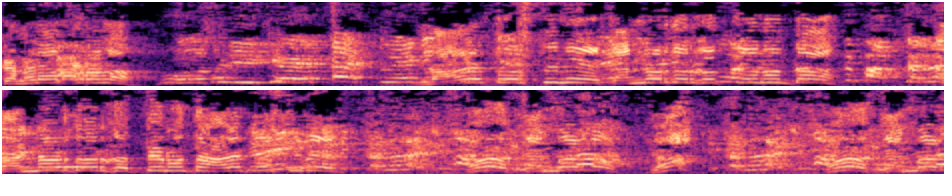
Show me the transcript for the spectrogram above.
ಕನ್ನಡ ಹಾಕ್ತಾರಲ್ಲ ನಾಳೆ ತೋರಿಸ್ತೀನಿ ಕನ್ನಡದವ್ರ ಗೊತ್ತೇನು ಅಂತ ಕನ್ನಡದವ್ರು ಗೊತ್ತೇನು ಅಂತ ನಾಳೆ ತೋರಿಸ್ತೀನಿ ಹಾ ಕನ್ನಡ ಹಾ ಕನ್ನಡ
